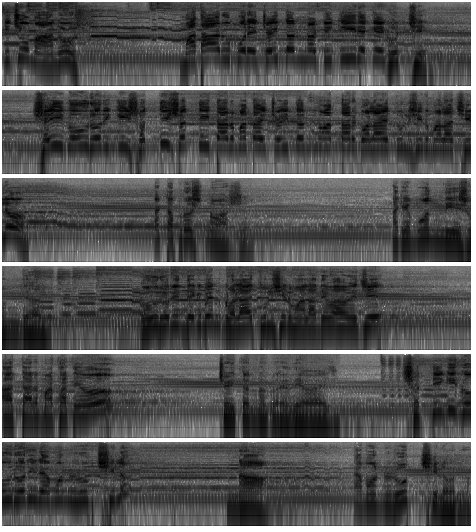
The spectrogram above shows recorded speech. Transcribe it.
কিছু মানুষ মাথার উপরে চৈতন্য টিকি রেখে ঘুরছে, সেই গৌরহরি কি সত্যি সত্যি তার মাথায় চৈতন্য আর তার গলায় তুলসীর মালা ছিল? একটা প্রশ্ন আসে। আগে মন দিয়ে শুনতে হবে। গৌরহরির দেখবেন, গলায় তুলসীর মালা দেওয়া হয়েছে আর তার মাথাতেও চৈতন্য করে দেওয়া হয়েছে। সত্যি কি গৌরহরির এমন রূপ ছিল? না, এমন রূপ ছিল না।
